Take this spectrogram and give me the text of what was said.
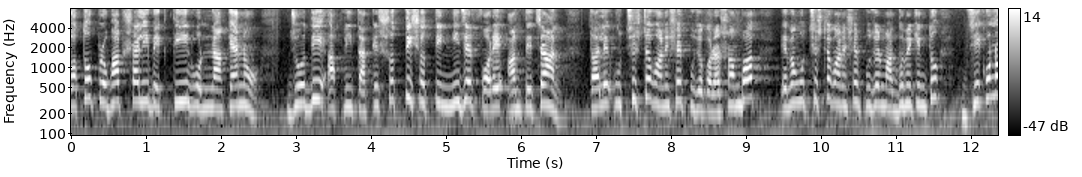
যত প্রভাবশালী ব্যক্তি হন না কেন যদি আপনি তাকে সত্যি সত্যি নিজের ফরে আনতে চান, তাহলে উচ্ছিষ্ট গণেশের পুজো করা সম্ভব এবং উচ্ছিষ্ট গণেশের পুজোর মাধ্যমে কিন্তু যে কোনো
